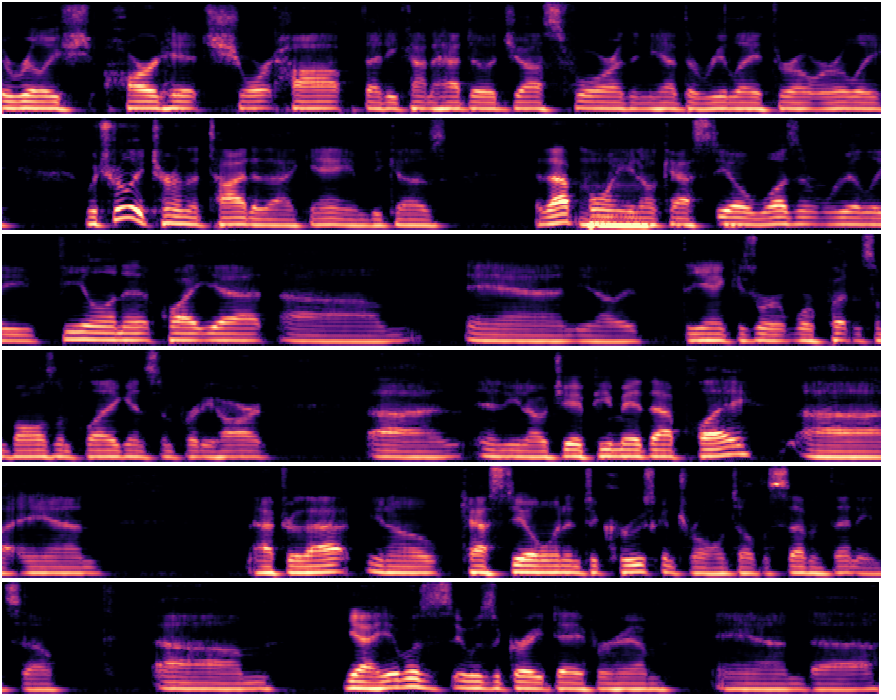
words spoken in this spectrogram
the really sh- hard hit short hop that he kind of had to adjust for. And then you had the relay throw early, which really turned the tide of that game because at that point, you Mhm. know, Castillo wasn't really feeling it quite yet. Um, and, you know, the Yankees were, were putting some balls in play against him pretty hard. Uh, and, you know, JP made that play. Uh, and after that, you know, Castillo went into cruise control until the seventh inning. So, um, yeah, it was, it was a great day for him. And, uh,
